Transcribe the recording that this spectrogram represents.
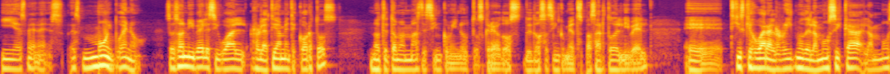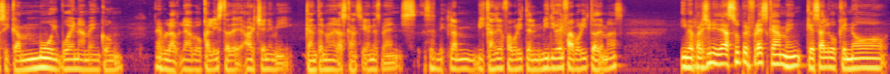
Y es, es, muy bueno. O sea, son niveles igual relativamente cortos. No te toman más de 5 minutos, creo, dos, de 2 a 5 minutos pasar todo el nivel. Eh, tienes que jugar al ritmo de la música. La música muy buena, men, con la, vocalista de Arch Enemy canta en una de las canciones, Es, mi, canción favorita, mi nivel favorito además. Y me pareció una idea súper fresca, que es algo que no,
